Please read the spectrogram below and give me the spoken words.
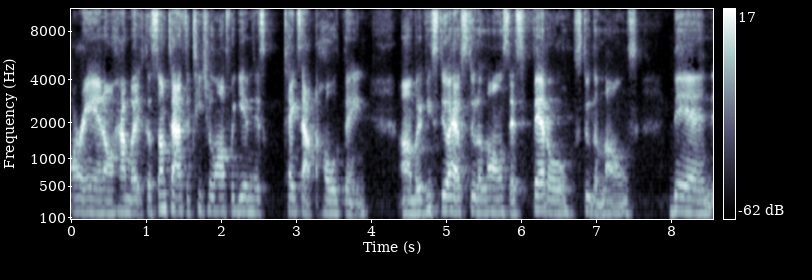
are in on how much. Because sometimes the teacher loan forgiveness takes out the whole thing. Um, but if you still have student loans that's federal student loans, then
